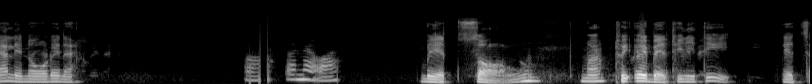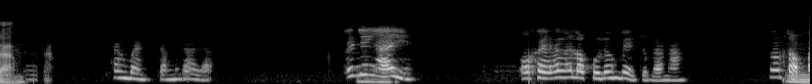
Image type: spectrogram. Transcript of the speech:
อันเรโนด้วยนะอ๋อตอนไหนวะ เบสสองมั้งทริเอ้ย Blade Trinity Blade สามช่างแม่งจำไม่ได้แล้วเอ้ยนี่ไง โอเคถ้างั้นเราคุยเรื่องเบสจบแล้วนะ เรื่องต่อไป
